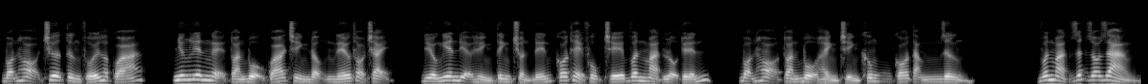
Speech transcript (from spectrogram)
Bọn họ chưa từng phối hợp quá, nhưng liên nghệ toàn bộ quá trình động nếu thọ chạy, điều nghiên địa hình tinh chuẩn đến có thể phục chế vân mặt lộ tuyến, bọn họ toàn bộ hành trình không có tạm dừng. Vân mặt rất rõ ràng,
